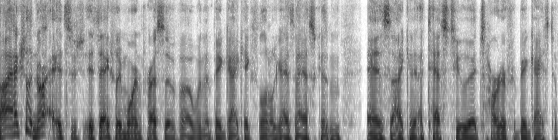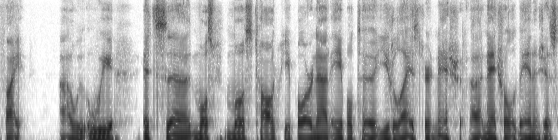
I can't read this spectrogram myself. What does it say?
Uh, actually, no. It's it's actually more impressive uh, when the big guy kicks the little guy's ass because, as I can attest to, it's harder for big guys to fight. Uh, we, we it's uh, most most tall people are not able to utilize their natural uh, natural advantages.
